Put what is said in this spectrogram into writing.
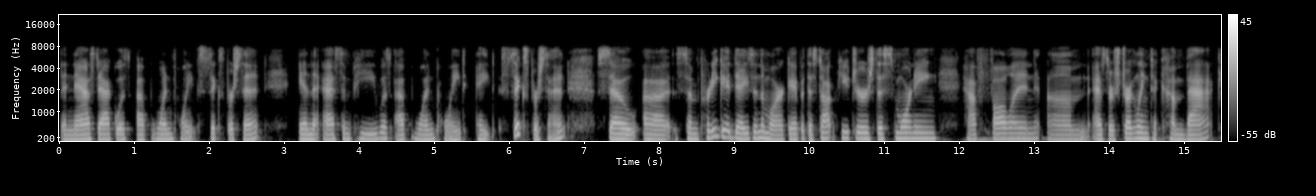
The Nasdaq was up 1.6% and the S&P was up 1.86%. So, uh, some pretty good days in the market, but the stock futures this morning have fallen um, as they're struggling to come back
